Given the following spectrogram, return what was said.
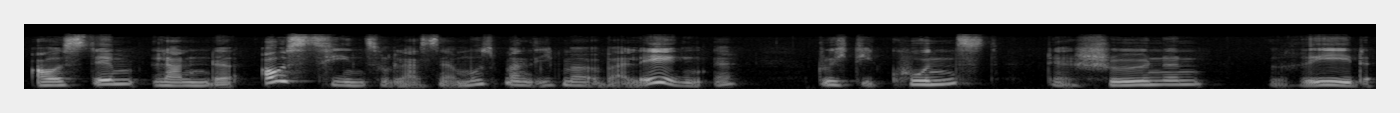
aus dem Lande ausziehen zu lassen. Da muss man sich mal überlegen, ne? durch die Kunst der schönen Rede.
